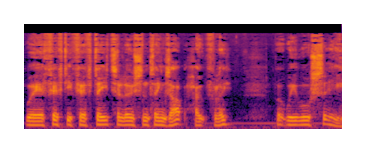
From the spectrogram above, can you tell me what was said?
We're 50-50 to loosen things up, hopefully, but we will see.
